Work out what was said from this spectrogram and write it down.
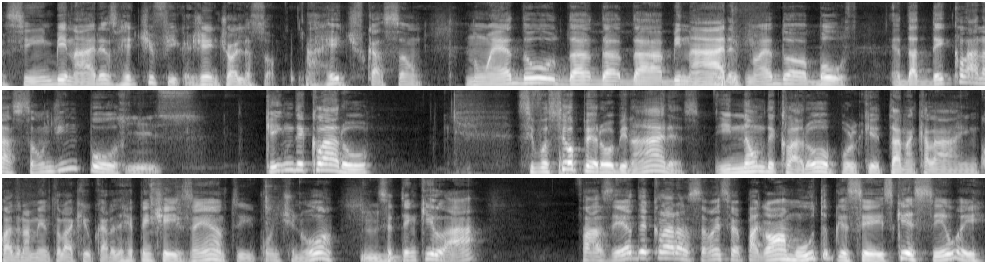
se em binárias retifica. Gente, olha só. A retificação não é do da, da, da binária, não é da bolsa. É da declaração de imposto. Isso. Quem declarou se você operou binárias e não declarou, porque tá naquela enquadramento lá que o cara de repente é isento e continuou, uhum. você tem que ir lá, fazer a declaração, aí você vai pagar uma multa, porque você esqueceu aí.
